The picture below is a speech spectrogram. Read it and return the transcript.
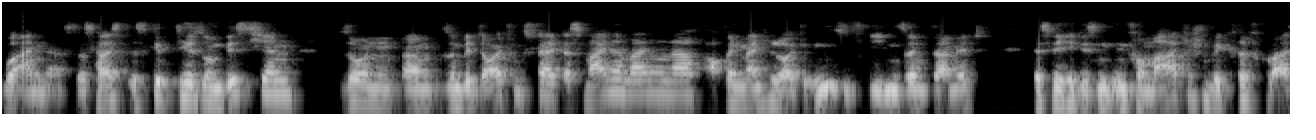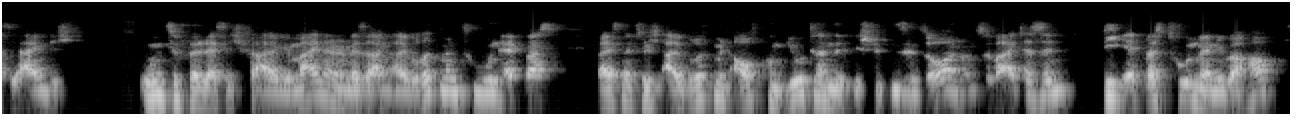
woanders. Das heißt, es gibt hier so ein bisschen so ein, ähm, so ein Bedeutungsfeld, das meiner Meinung nach, auch wenn manche Leute unzufrieden sind damit, dass wir hier diesen informatischen Begriff quasi eigentlich unzuverlässig verallgemeinern. Wenn wir sagen, Algorithmen tun etwas, weil es natürlich Algorithmen auf Computern mit bestimmten Sensoren und so weiter sind, die etwas tun, wenn überhaupt.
